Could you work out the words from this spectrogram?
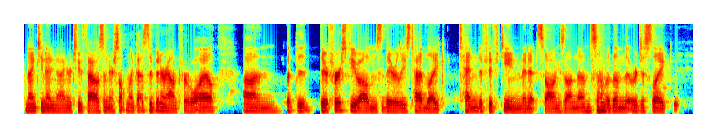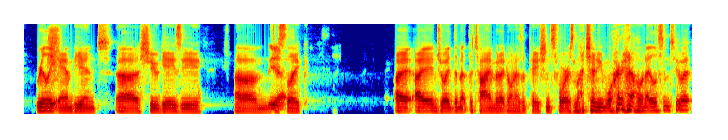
1999 or 2000 or something like that. So they've been around for a while. Um, but the, their first few albums that they released had like 10 to 15 minute songs on them. Some of them that were just like really ambient, uh, shoegazy, um, yeah. just like I, I enjoyed them at the time, but I don't have the patience for as much anymore now when I listen to it.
